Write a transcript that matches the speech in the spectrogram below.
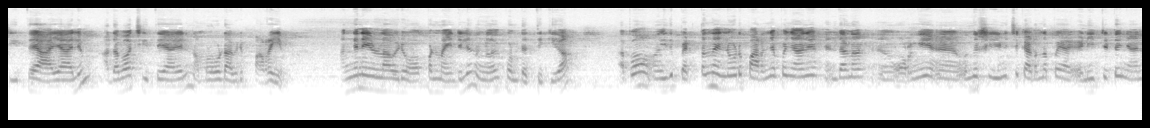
ചീത്തയായാലും അഥവാ ചീത്തയായാലും നമ്മളോട് അവർ പറയും. അങ്ങനെയുള്ള ഒരു ഓപ്പൺ മൈൻഡിൽ നിങ്ങൾ കൊണ്ടെത്തിക്കുക. അപ്പോൾ ഇത് പെട്ടെന്ന് എന്നോട് പറഞ്ഞപ്പോൾ ഞാൻ എന്താണ് ഉറങ്ങി ഒന്ന് ക്ഷീണിച്ച് കിടന്നപ്പോൾ എണീറ്റിട്ട് ഞാൻ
